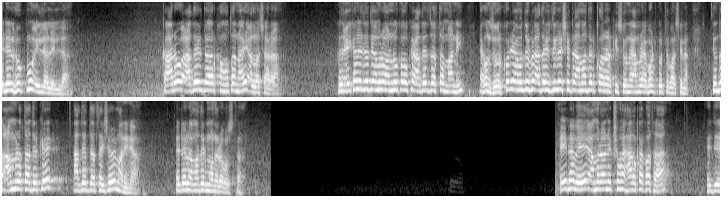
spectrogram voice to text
এনেল হুকমু ইল্লালিল্লাহ কারও আদেশ দেওয়ার ক্ষমতা নাই আল্লাহ ছাড়া। এখানে যদি আমরা অন্য কাউকে আদেশ দাতা মানি, এখন জোর করে আমাদের উপরে আদেশ দিলে সেটা আমাদের করার কিছু নয় আমরা অ্যাভয়েড করতে পারছি না। কিন্তু আমরা তাদেরকে আদেশ দাতা হিসেবে মানি না। এটা হলো আমাদের মনের অবস্থা। এইভাবে আমরা অনেক সময় হালকা কথা, এই যে,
